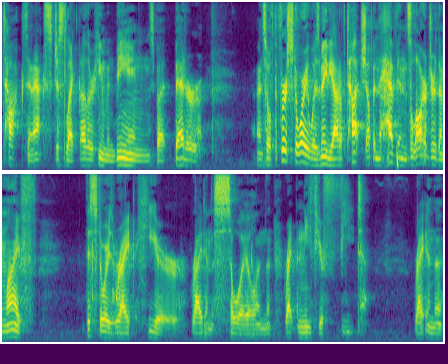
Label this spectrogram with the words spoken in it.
talks and acts just like other human beings, but better. And so, if the first story was maybe out of touch, up in the heavens, larger than life, this story is right here right in the soil and the, right beneath your feet, right in the,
